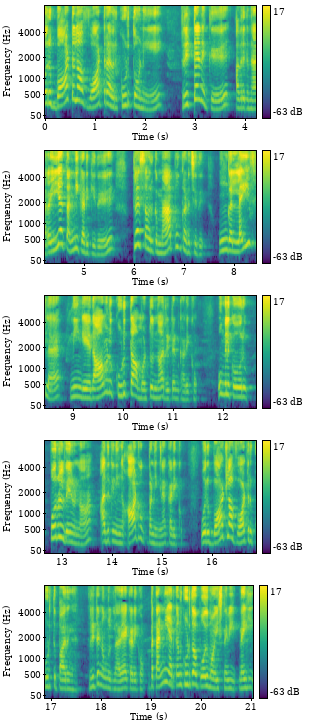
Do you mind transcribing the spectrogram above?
ஒரு பாட்டில் ஆஃப் வாட்டர் அவர் கொடுத்தோன்னே ரிட்டனுக்கு அவருக்கு நிறைய தண்ணி கிடைக்கிது. ப்ளஸ் அவருக்கு மேப்பும் கிடைச்சிது. உங்கள் லைஃப்பில் நீங்கள் ஏதாவது கொடுத்தா மட்டும்தான் ரிட்டர்ன் கிடைக்கும். உங்களுக்கு ஒரு பொருள் வேணும்னா அதுக்கு நீங்கள் ஹார்ட் ஒர்க் பண்ணீங்கன்னா கிடைக்கும். ஒரு பாட்டில் ஆஃப் வாட்டர் கொடுத்து பாருங்கள் ரிட்டர்ன் உங்களுக்கு நிறையா கிடைக்கும். அப்போ தண்ணி யாருக்கான்னு கொடுத்தா போதுமா வைஷ்ணவி? நெகி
